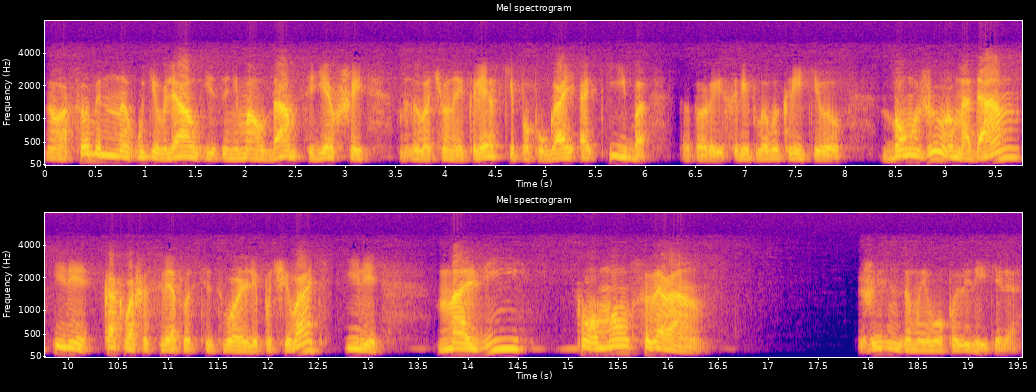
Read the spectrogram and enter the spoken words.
Но особенно удивлял и занимал дам, сидевший в золоченой клетке попугай Акиба, который хрипло выкрикивал — «Bonjour, madame» или «Как ваша светлость изволили почивать» или «Ma vie pour mon souverain» «Жизнь за моего повелителя»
